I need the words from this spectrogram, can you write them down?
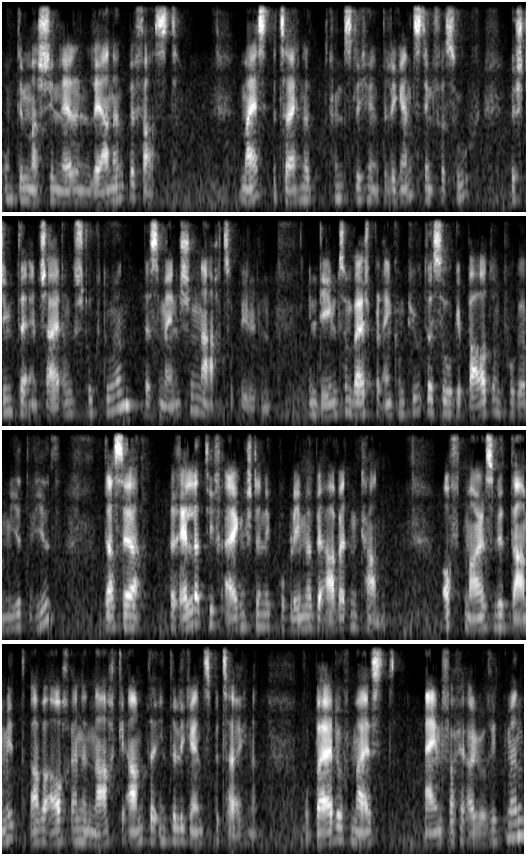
und dem maschinellen Lernen befasst. Meist bezeichnet künstliche Intelligenz den Versuch, bestimmte Entscheidungsstrukturen des Menschen nachzubilden indem zum Beispiel ein Computer so gebaut und programmiert wird, dass er relativ eigenständig Probleme bearbeiten kann. Oftmals wird damit aber auch eine nachgeahmte Intelligenz bezeichnet, wobei durch meist einfache Algorithmen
